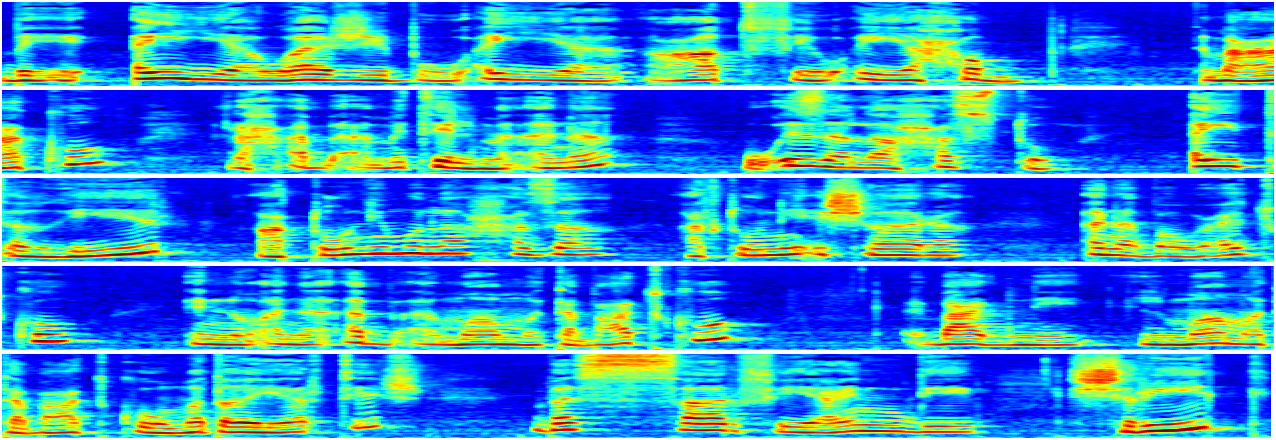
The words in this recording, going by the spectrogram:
بأي واجب وأي عاطفة وأي حب معاكم رح أبقى مثل ما أنا. وإذا لاحظتوا أي تغيير أعطوني ملاحظة أعطوني إشارة. أنا بوعدكم إنه أنا أبقى ماما تبعتكم بعدني الماما تبعتكم ما تغيرتش بس صار في عندي شريك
